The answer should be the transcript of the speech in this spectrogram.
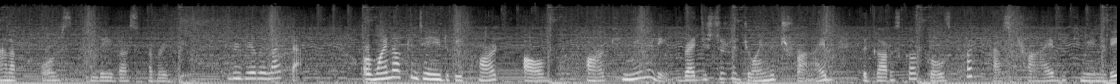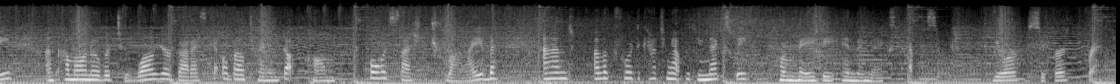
And of course, leave us a review. We really like that. Or why not continue to be part of our community? Register to join the tribe the Goddess Got Goals podcast tribe community and come on over to warriorgoddesskettlebelltraining.com forward slash tribe. And I look forward to catching up with you next week or maybe in the next episode. Your super friend.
